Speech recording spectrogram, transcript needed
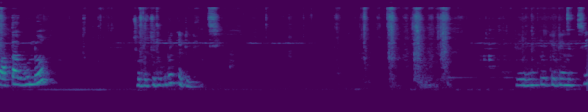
পাতাগুলো ছোট ছোট করে কেটে নিচ্ছি। এরকম কেটে নিচ্ছি।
